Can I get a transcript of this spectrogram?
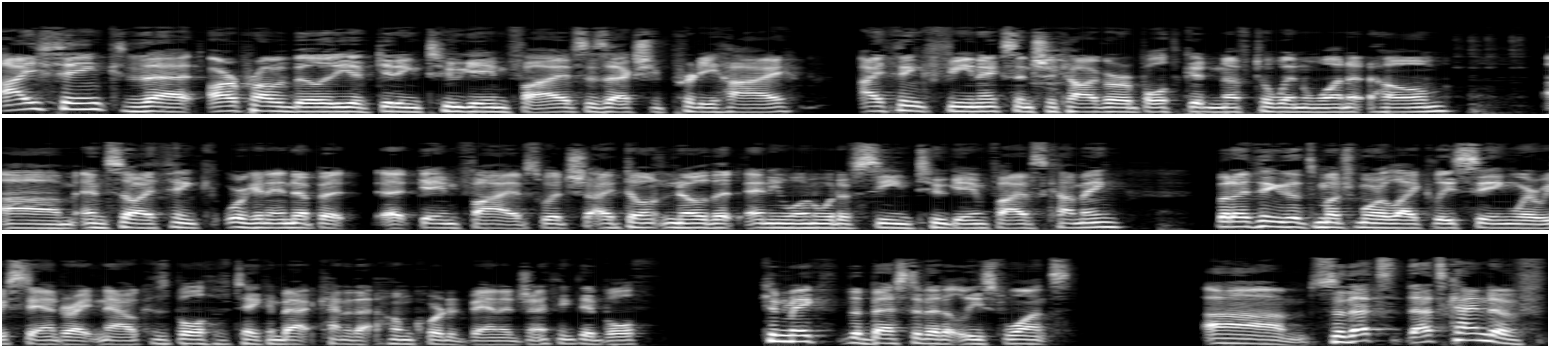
I think that our probability of getting two game fives is actually pretty high. I think Phoenix and Chicago are both good enough to win one at home. Um, and so I think we're going to end up at, at game fives, which I don't know that anyone would have seen two game fives coming. But I think that's much more likely seeing where we stand right now because both have taken back kind of that home court advantage. And I think they both can make the best of it at least once. Um, so that's, that's kind of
